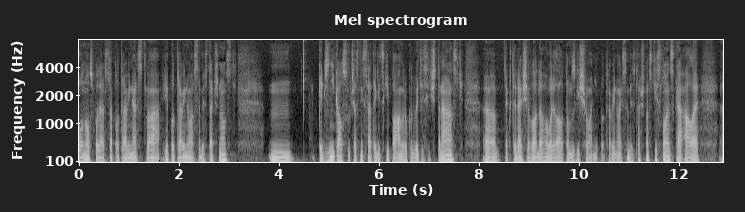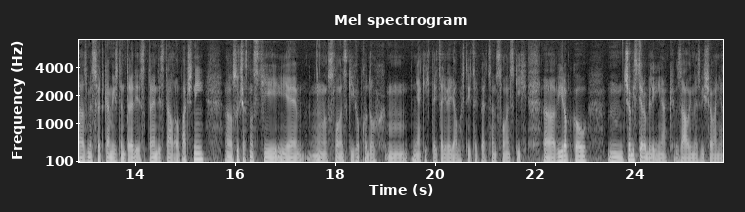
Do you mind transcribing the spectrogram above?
polnohospodárstva, potravinárstva je potravinová sebestačnosť. Mm, keď vznikal súčasný strategický plán v roku 2014, eh, tak vtedajšia vláda hovorila o tom zvyšovaní potravinovej sebestačnosti Slovenska, ale eh, sme svedkami, že ten trend je, trend je stále opačný. Eh, v súčasnosti je mm, v slovenských obchodoch mm, nejakých 39 alebo 40% slovenských výrobkov. Čo by ste robili inak v záujme zvyšovania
